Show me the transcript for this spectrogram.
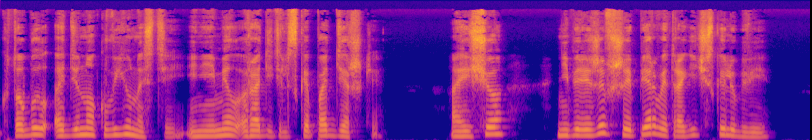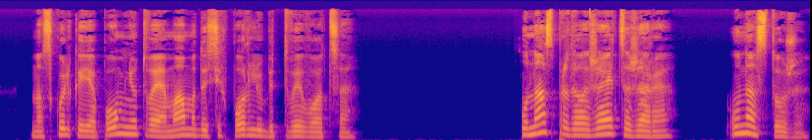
кто был одинок в юности и не имел родительской поддержки. А еще не пережившие первой трагической любви. Насколько я помню, твоя мама до сих пор любит твоего отца. У нас продолжается жара. У нас тоже.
